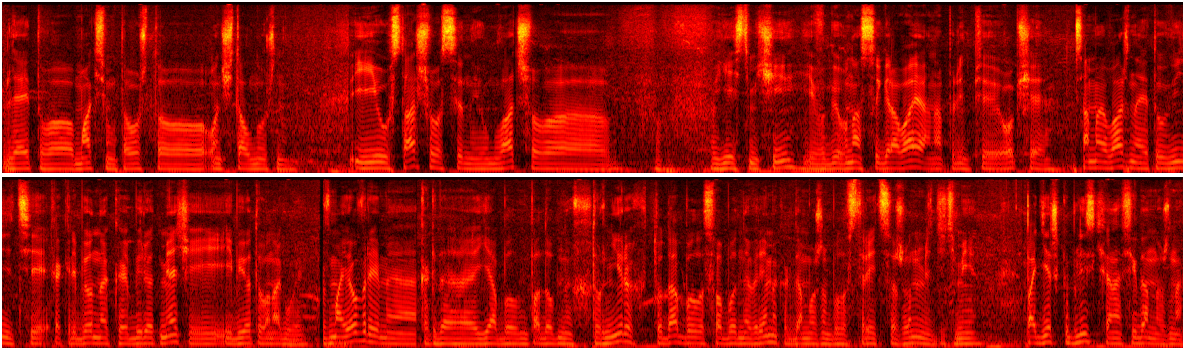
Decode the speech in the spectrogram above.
для этого максимум того, что он считал нужным. И у старшего сына, и у младшего есть мячи, и у нас игровая, она, в принципе, общая. Самое важное – это увидеть, как ребенок берет мяч и, и бьет его ногой. В мое время, когда я был на подобных турнирах, туда было свободное время, когда можно было встретиться с женами, с детьми. Поддержка близких, она всегда нужна.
